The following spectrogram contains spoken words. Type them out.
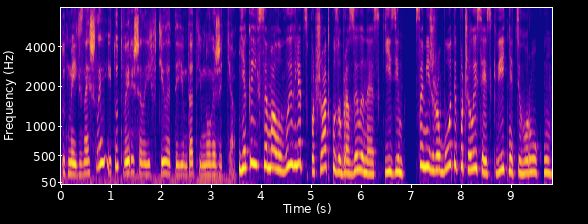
Тут ми їх знайшли і тут вирішили їх втілити їм, дати їм нове життя. Який все мало вигляд, спочатку зобразили на ескізі. Самі ж роботи почалися із квітня цього року.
